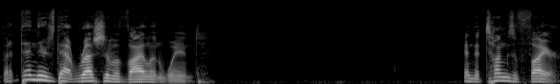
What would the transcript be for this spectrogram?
But then there's that rush of a violent wind and the tongues of fire.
